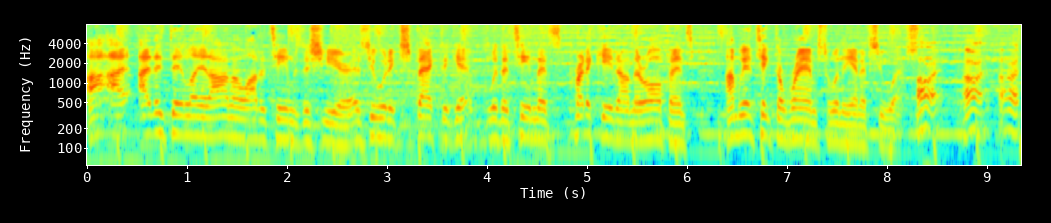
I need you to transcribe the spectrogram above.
I, I, I think they lay it on a lot of teams this year, as you would expect to get with a team that's predicated on their offense. I'm going to take the Rams to win the NFC West. All right, all right, all right.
